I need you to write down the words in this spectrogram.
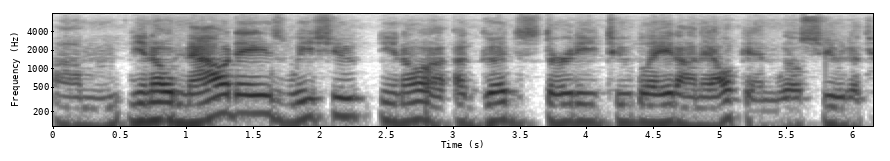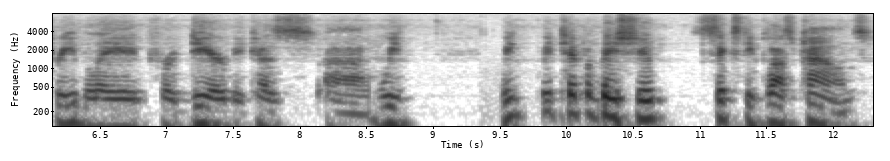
um, you know, nowadays we shoot you know a, a, good sturdy two blade on elk, and we'll shoot a three blade for deer because uh, we we we typically shoot sixty plus pounds.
